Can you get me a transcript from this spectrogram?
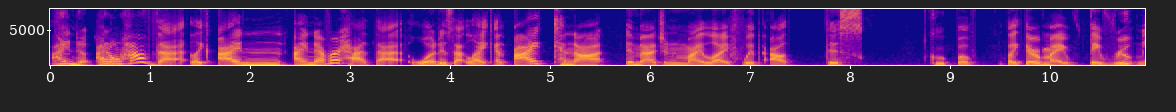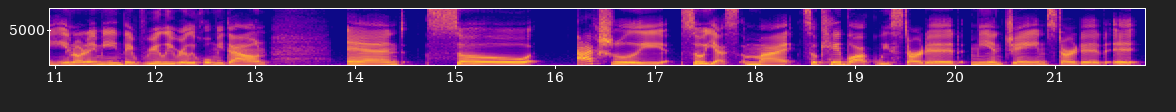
I know I don't have that. Like I n- I never had that. What is that like? And I cannot imagine my life without this group of like they're my they root me, you know what I mean? They really really hold me down. And so actually, so yes, my so K Block we started me and Jane started it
